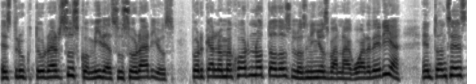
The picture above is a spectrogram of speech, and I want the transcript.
estructurar sus comidas, sus horarios, porque a lo mejor no todos los niños van a guardería. Entonces,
